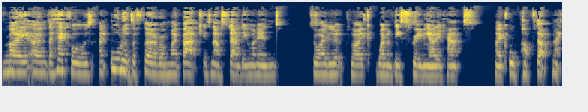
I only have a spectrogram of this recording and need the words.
my um the heckles and all of the fur on my back is now standing on end. So I look like one of these screaming alley cats, like all puffed up. Like,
